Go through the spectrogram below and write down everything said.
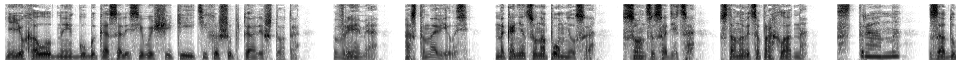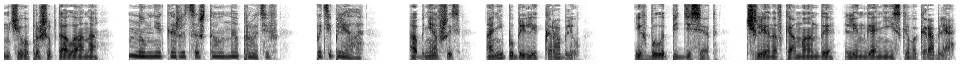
Ее холодные губы касались его щеки и тихо шептали что-то. Время остановилось. Наконец он опомнился. Солнце садится. Становится прохладно. «Странно», — задумчиво прошептала она. «Но мне кажется, что он напротив. Потеплело». Обнявшись, они побрели к кораблю. Их было пятьдесят членов команды линганийского корабля.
